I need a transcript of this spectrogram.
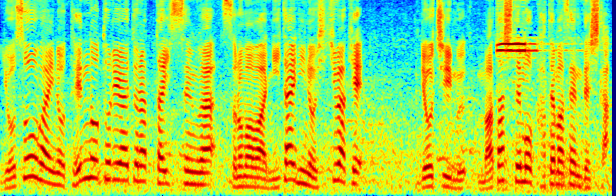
予想外の点の取り合いとなった一戦はそのまま2対2の引き分け。両チームまたしても勝てませんでした。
